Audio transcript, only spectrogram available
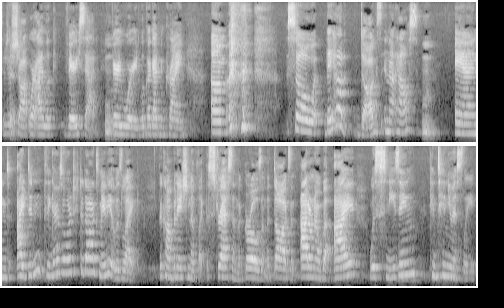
There's okay. a shot where I look very sad, mm. very worried, look like I've been crying. Um, so they had dogs in that house, mm. and I didn't think I was allergic to dogs. Maybe it was like the combination of like the stress and the girls and the dogs and I don't know, but I was sneezing continuously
